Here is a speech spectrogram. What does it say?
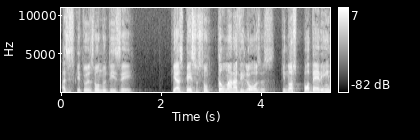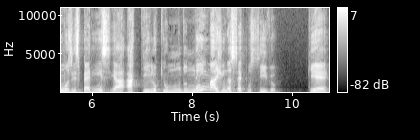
as Escrituras vão nos dizer que as bênçãos são tão maravilhosas que nós poderemos experienciar aquilo que o mundo nem imagina ser possível, que é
